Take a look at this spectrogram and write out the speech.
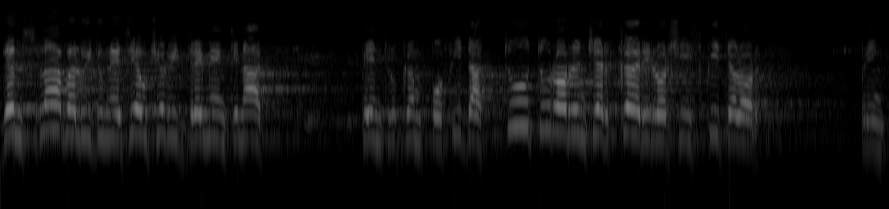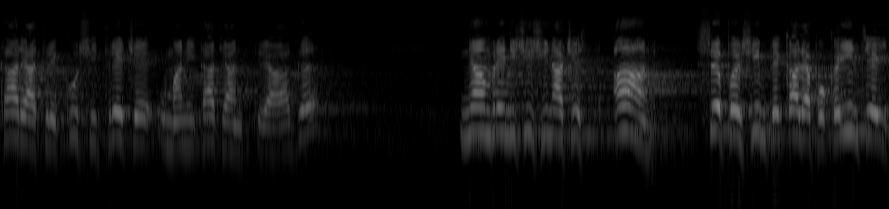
dăm slavă lui Dumnezeu celui treme închinat, pentru că în pofida tuturor încercărilor și ispitelor prin care a trecut și trece umanitatea întreagă, ne-am vrenicit și în acest an să pășim pe calea pocăinței,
